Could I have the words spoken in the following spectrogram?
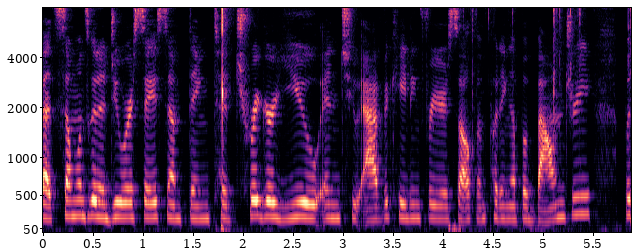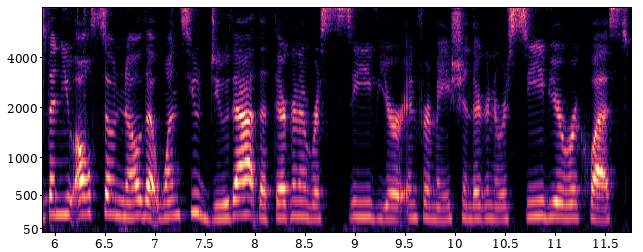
that someone's going to do or say something to trigger you into advocating for yourself and putting up a boundary. But then you also know that once you do that that they're going to receive your information they're going to receive your request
